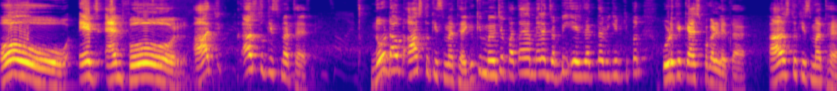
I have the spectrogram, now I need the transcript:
oh edge and four आज आज तो किस्मत है। नो no डाउट आज तो किस्मत है, क्योंकि मुझे पता है, मेरा जब भी एज लगता है विकेट कीपर उड़ के कैच पकड़ लेता है। आज तो किस्मत है।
